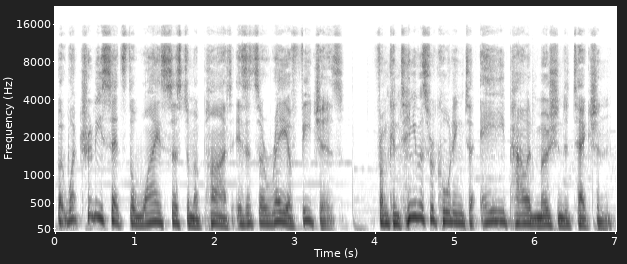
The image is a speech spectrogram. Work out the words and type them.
But what truly sets the Wyze system apart is its array of features. From continuous recording to AI-powered motion detection,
